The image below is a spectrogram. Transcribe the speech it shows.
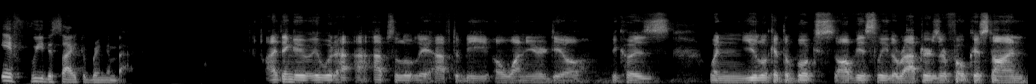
if we decide to bring him back? I think it, it would ha- absolutely have to be a one year deal because when you look at the books, obviously the Raptors are focused on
